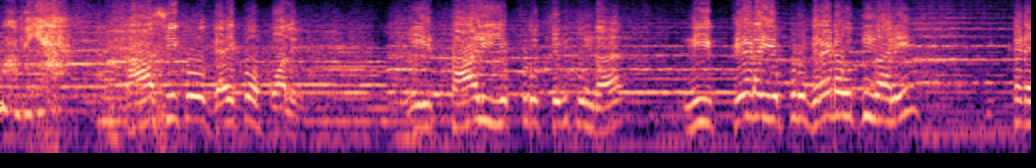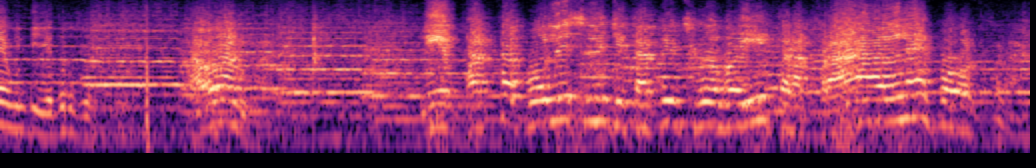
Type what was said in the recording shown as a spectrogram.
మావయ్య కాశీకో గైకో పోలే. నీ తాళి ఎప్పుడు తెగుతుందా నీ పీడ ఎప్పుడు విరడవుతుందా అని ఇక్కడే ఉండి ఎదురు చూస్తుంది నీ భర్త పోలీసు నుంచి తప్పించుకోబోయి తన ప్రాణాలనే పోగొట్టుకున్నాడు.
